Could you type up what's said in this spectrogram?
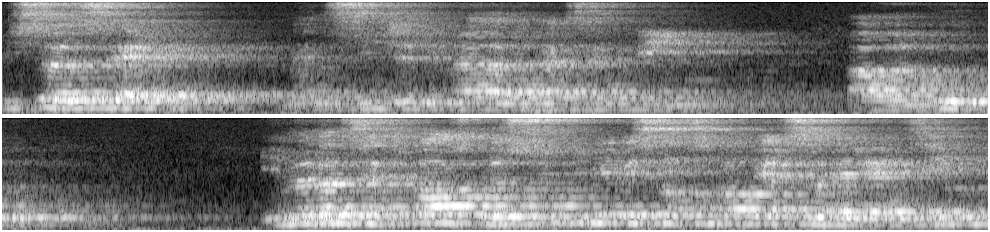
lui seul sait, même si j'ai du mal à tout accepter, par un doute. Il me donne cette force de sublimer mes sentiments personnels et intimes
